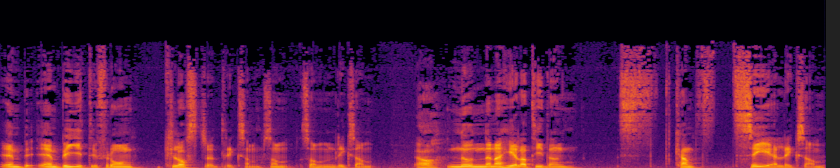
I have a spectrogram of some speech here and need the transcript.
en, en bit ifrån klostret liksom. Som, som liksom ja, nunnorna hela tiden kan se liksom.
